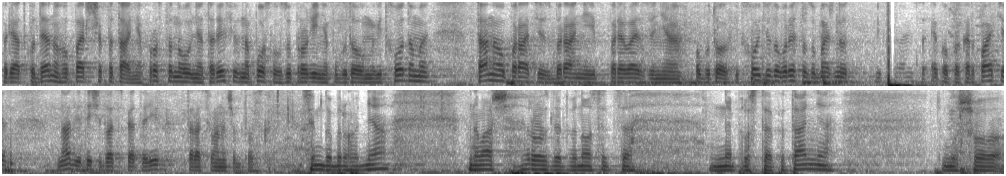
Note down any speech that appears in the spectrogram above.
порядку денного. Перше питання про встановлення тарифів на послуг з управління побутовими відходами та на операції збирання і перевезення побутових відходів товариства з обмеженою відповідальністю «Екоприкарпаття» на 2025 рік. Тарас Іванович, будь. Всім доброго дня. На ваш розгляд виноситься непросте питання, тому що,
